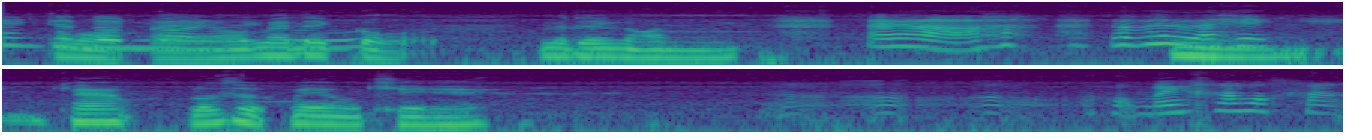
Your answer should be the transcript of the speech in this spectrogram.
กล้งก็จะบโดอกนหน่อยแล้วไม่ได้โกรธไม่ได้งอนไอ้ห่าแล้วเป็นไรอืมแค่รู้สึกไม่โอเคอ๋ออ๋ออ๋อไม่เข้าครั้ง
